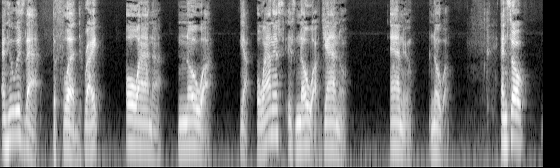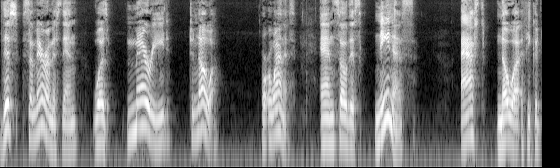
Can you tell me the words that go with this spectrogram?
And who is that? The flood, right? Oana, Noah. Yeah, Oannes is Noah, Janu, Anu, Noah. And so this Semiramis then was married to Noah or Oannes. And so this Ninus asked Noah if he could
